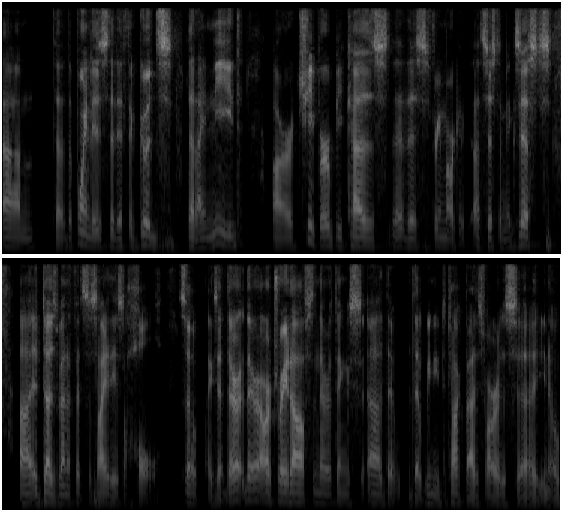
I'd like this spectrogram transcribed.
um, the the point is that if the goods that I need are cheaper because this free market uh, system exists, uh, it does benefit society as a whole. So, like I said, there there are trade-offs and there are things uh, that that we need to talk about as far as uh, you know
